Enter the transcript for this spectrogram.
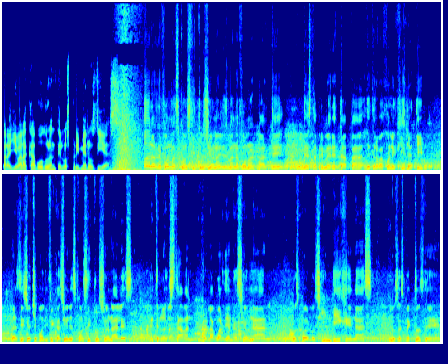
para llevar a cabo durante los primeros días. Todas las reformas constitucionales van a formar parte de esta primera etapa de trabajo legislativo. Las 18 modificaciones constitucionales, entre las que estaban pues, la Guardia Nacional, los pueblos indígenas, los aspectos de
